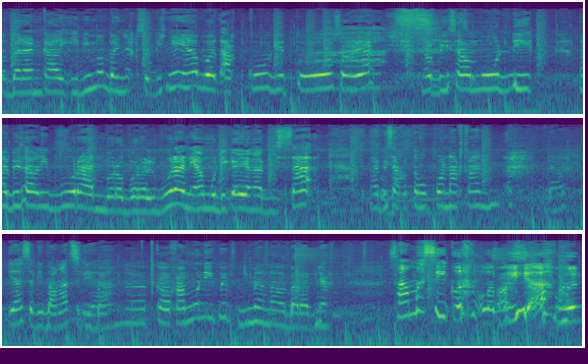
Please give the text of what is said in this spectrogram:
Lebaran kali ini mah banyak sedihnya ya buat aku gitu. Soalnya nggak bisa mudik, nggak bisa liburan, boro-boro liburan ya mudik kayak nggak bisa, nggak bisa ketemu ponakan. Ah, udah Ya sedih banget sedih sedih ya. banget. Kalau kamu nih Pip gimana lebarannya? Sama sih kurang lebih ya, Bun.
